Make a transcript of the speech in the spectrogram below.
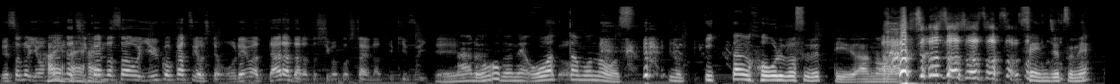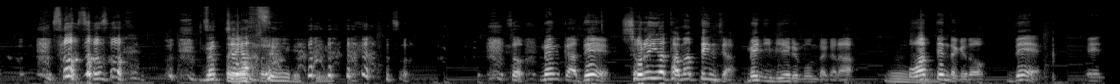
で、その余分な時間の差を有効活用して、俺はダラダラと仕事したいなって気づいて。なるほどね。終わったものを一旦ホールドするっていう、あの、そうそうそうそうそう。戦術ね。そうそうそう。ちょっとやんのよ。様子見るっていう。そう。そう。なんかで、書類は溜まってんじゃん。目に見えるもんだから。うん終わってんだけど。で、え、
